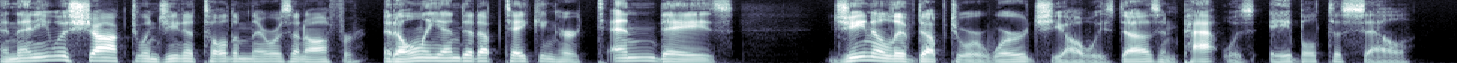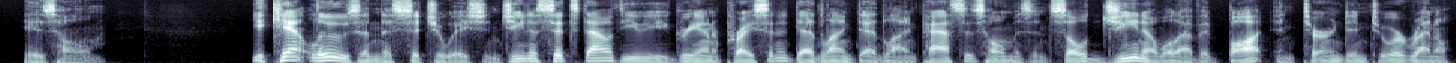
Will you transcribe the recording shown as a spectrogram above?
And then he was shocked when Gina told him there was an offer. It only ended up taking her 10 days. Gina lived up to her word, she always does, and Pat was able to sell his home. You can't lose in this situation. Gina sits down with you, you agree on a price and a deadline. Deadline passes, home isn't sold. Gina will have it bought and turned into a rental.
